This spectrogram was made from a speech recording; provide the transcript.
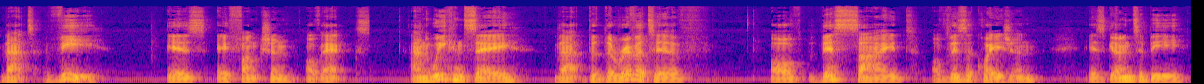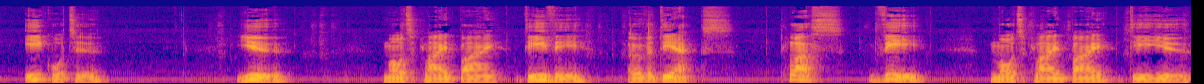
that v is a function of x. And we can say that the derivative of this side of this equation is going to be equal to u multiplied by dv over dx plus v multiplied by du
